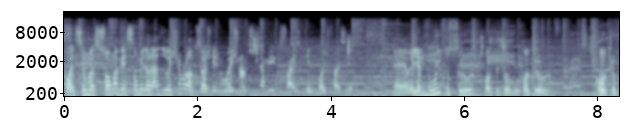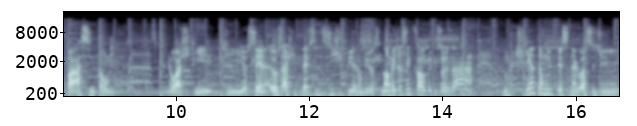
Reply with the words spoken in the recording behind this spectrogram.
pode ser uma, só uma versão melhorada do Weston Robinson. Eu acho que ele, o Weston Robinson já meio que faz o que ele pode fazer. É, ele é muito cru contra o jogo, contra o, contra o passe, então eu acho que, que eu sei, eu acho que deve ser desespero meu. Normalmente eu sempre falo para as pessoas, ah, não esquenta muito com esse negócio de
